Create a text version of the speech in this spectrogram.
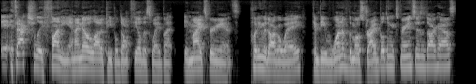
it's actually funny, and I know a lot of people don't feel this way, but in my experience, putting the dog away can be one of the most drive building experiences a dog has.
